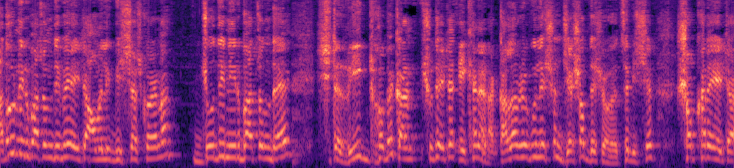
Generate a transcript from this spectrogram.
আদৌ নির্বাচন দিবে, এটা আওয়ামী লীগ বিশ্বাস করে না। যদি নির্বাচন দেয়, সেটা রিগড হবে, কারণ শুধু এটা এখানে না, কালার রেগুলেশন যেসব দেশে হয়েছে বিশ্বের, সবখানে এটা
